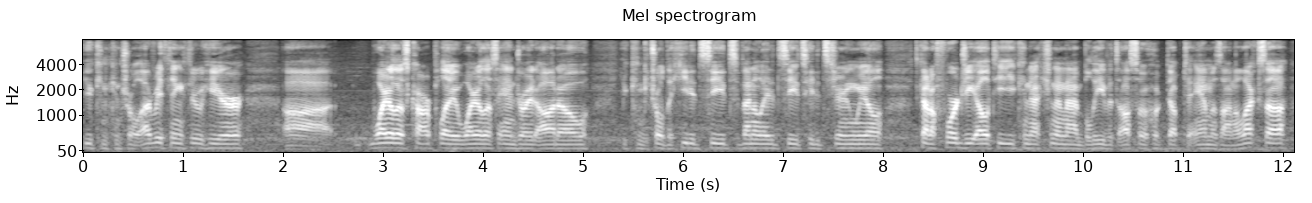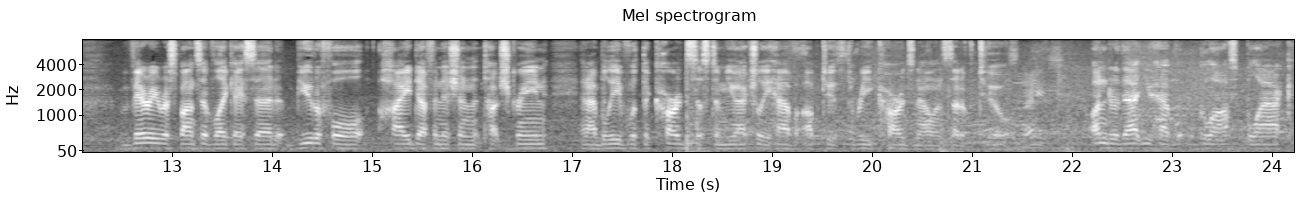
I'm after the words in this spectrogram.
You can control everything through here. Uh, wireless CarPlay, wireless Android Auto. You can control the heated seats, ventilated seats, heated steering wheel. It's got a 4G LTE connection, and I believe it's also hooked up to Amazon Alexa. Very responsive, like I said, beautiful high definition touchscreen. And I believe with the card system, you actually have up to three cards now instead of two. Under that, you have gloss black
